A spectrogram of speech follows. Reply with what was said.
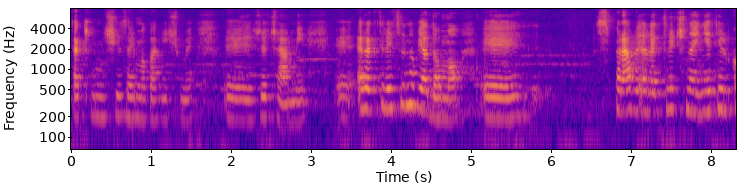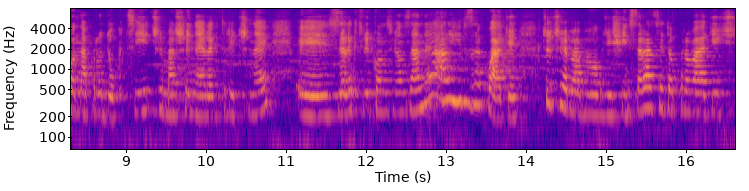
takimi się zajmowaliśmy rzeczami. Elektrycy, no wiadomo, sprawy elektryczne nie tylko na produkcji, czy maszyny elektryczne y, z elektryką związane, ale i w zakładzie. Czy trzeba było gdzieś instalację doprowadzić,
